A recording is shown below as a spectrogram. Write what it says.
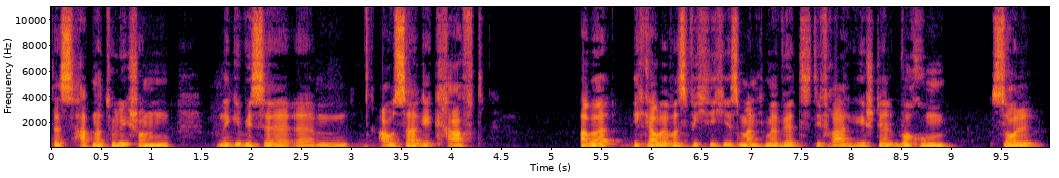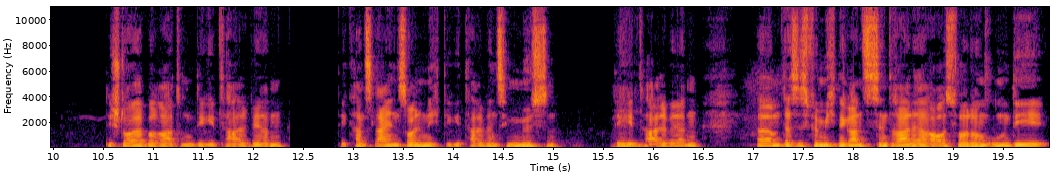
das hat natürlich schon eine gewisse ähm, Aussagekraft. Aber ich glaube, was wichtig ist, manchmal wird die Frage gestellt, warum soll die Steuerberatung digital werden? Die Kanzleien sollen nicht digital werden, sie müssen digital mhm. werden. Ähm, das ist für mich eine ganz zentrale Herausforderung, um die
